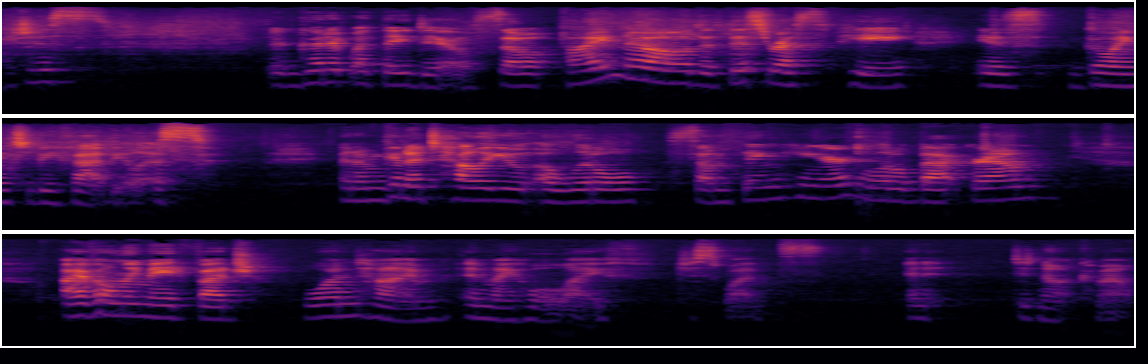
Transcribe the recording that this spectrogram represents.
I just, they're good at what they do. So I know that this recipe is going to be fabulous. And I'm gonna tell you a little something here, a little background. I've only made fudge one time in my whole life, just once, and it did not come out.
